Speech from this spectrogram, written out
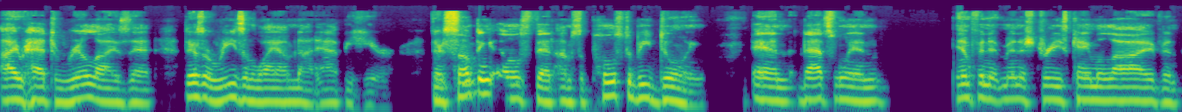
i had to realize that there's a reason why i'm not happy here. There's mm-hmm. something else that i'm supposed to be doing and that's when infinite ministries came alive and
